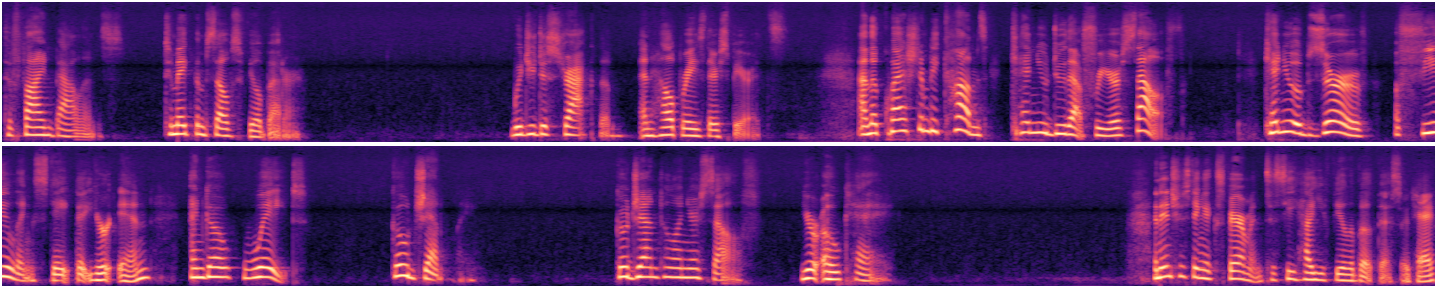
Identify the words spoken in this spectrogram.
to find balance, to make themselves feel better? Would you distract them and help raise their spirits? And the question becomes can you do that for yourself? Can you observe a feeling state that you're in and go, wait, go gently. Go gentle on yourself. You're okay. An interesting experiment to see how you feel about this, okay?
